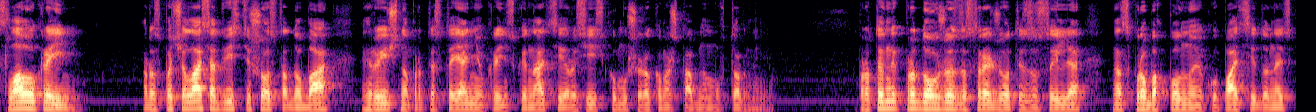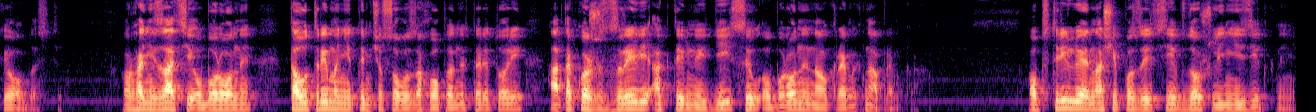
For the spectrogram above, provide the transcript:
Слава Україні! Розпочалася 206-та доба героїчного протистояння української нації російському широкомасштабному вторгненню. Противник продовжує зосереджувати зусилля на спробах повної окупації Донецької області, організації оборони та утриманні тимчасово захоплених територій, а також зриві активних дій Сил оборони на окремих напрямках. Обстрілює наші позиції вздовж лінії зіткнення,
